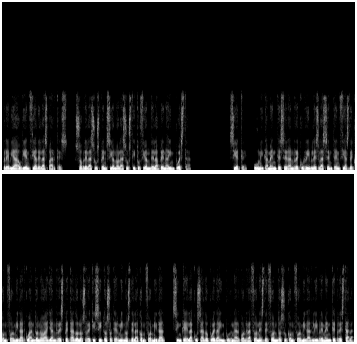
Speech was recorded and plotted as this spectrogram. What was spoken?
previa audiencia de las partes, sobre la suspensión o la sustitución de la pena impuesta. 7. Únicamente serán recurribles las sentencias de conformidad cuando no hayan respetado los requisitos o términos de la conformidad, sin que el acusado pueda impugnar por razones de fondo su conformidad libremente prestada.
